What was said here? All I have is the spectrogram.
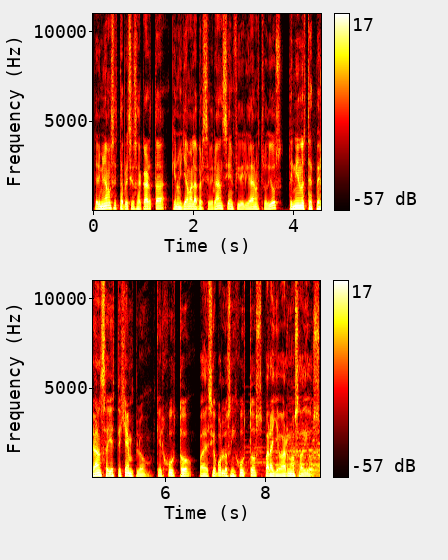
Terminamos esta preciosa carta que nos llama a la perseverancia en fidelidad a nuestro Dios, teniendo esta esperanza y este ejemplo, que el justo padeció por los injustos para llevarnos a Dios.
